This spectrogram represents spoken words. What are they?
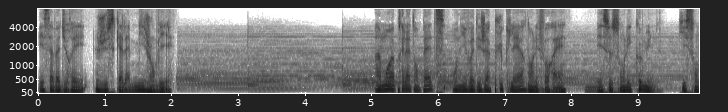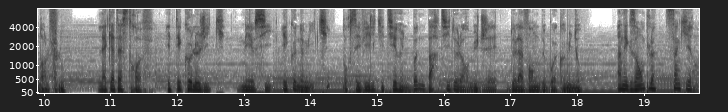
Et ça va durer jusqu'à la mi-janvier. Un mois après la tempête, on y voit déjà plus clair dans les forêts, mais ce sont les communes qui sont dans le flou. La catastrophe est écologique, mais aussi économique pour ces villes qui tirent une bonne partie de leur budget de la vente de bois communaux. Un exemple, Saint-Quirin,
